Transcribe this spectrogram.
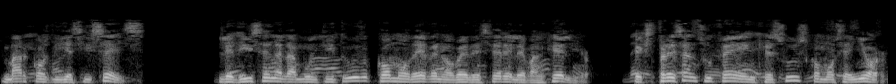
Marcos 16. Le dicen a la multitud cómo deben obedecer el Evangelio. Expresan su fe en Jesús como Señor,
